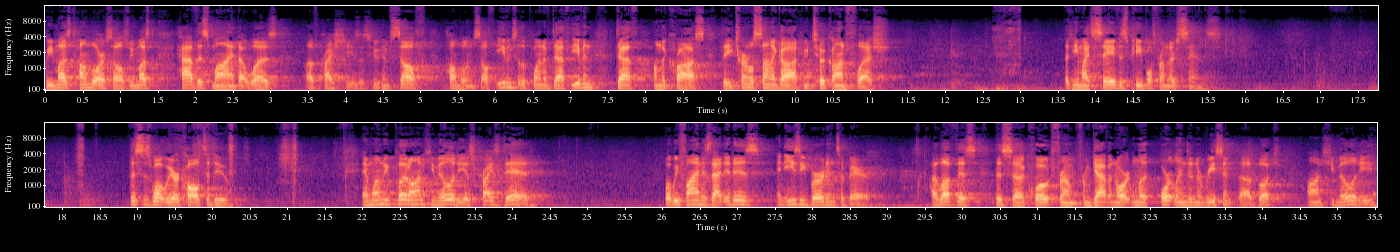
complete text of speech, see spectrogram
We must humble ourselves. We must have this mind that was of Christ Jesus, who himself humbled himself, even to the point of death, even death on the cross, the eternal Son of God who took on flesh, that he might save his people from their sins. This is what we are called to do. And when we put on humility as Christ did, what we find is that it is an easy burden to bear. I love this, this uh, quote from, from Gavin Ortlund in a recent uh, book on humility.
